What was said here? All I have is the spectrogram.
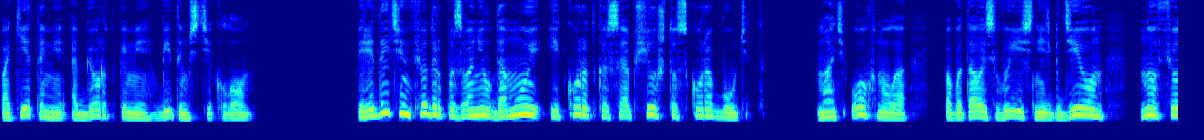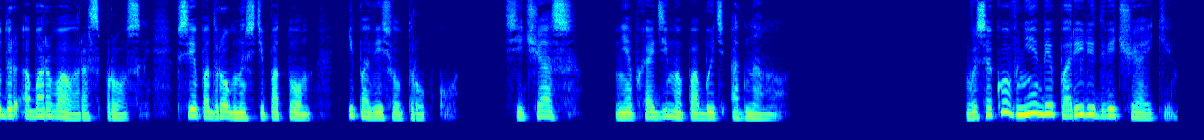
пакетами, обертками, битым стеклом. Перед этим Федор позвонил домой и коротко сообщил, что скоро будет. Мать охнула, попыталась выяснить, где он, но Федор оборвал расспросы, все подробности потом, и повесил трубку. Сейчас необходимо побыть одному. Высоко в небе парили две чайки.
